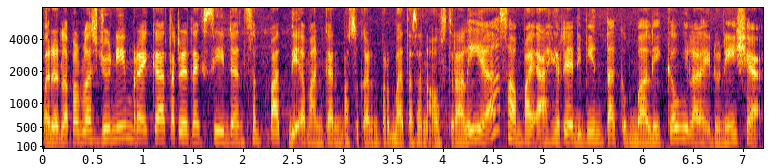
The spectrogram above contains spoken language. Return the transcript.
Pada 18 Juni mereka terdeteksi dan sempat diamankan pasukan perbatasan Australia sampai akhirnya diminta kembali ke wilayah Indonesia.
